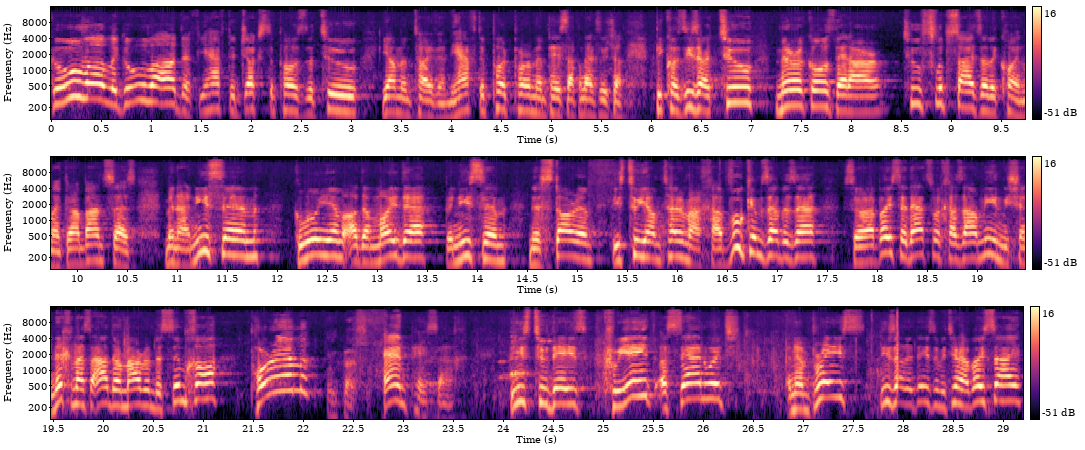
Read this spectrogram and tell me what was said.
Geula leGeula Adif. You have to juxtapose the two Yamim Tovim. You have to put Purim and Pesach next to each other because these are two miracles that are two flip sides of the coin. Like the Ramban says, Menanisim. Gluyim, Adam Moide, Benisim, Nistarim. These two Yom Tovim are Chavukim Zebezeh. So Rabbi said that's what Chazal mean. Mishanichnas Adar Marbin Besimcha, Purim And Pesach. and Pesach. These two days create a sandwich, an embrace. These are the days of Mitir Rabbi Sai,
